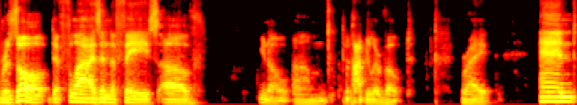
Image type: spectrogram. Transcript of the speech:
result that flies in the face of, you know, um, the popular vote, right? And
